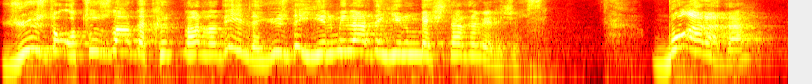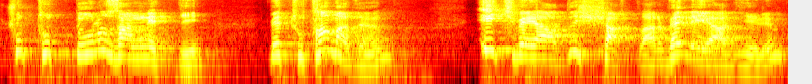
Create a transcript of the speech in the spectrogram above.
yüzde otuzlarda kırklarda değil de yüzde yirmilerde yirmi beşlerde vereceksin. Bu arada şu tuttuğunu zannettiğin ve tutamadığın iç veya dış şartlar ve veya diyelim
